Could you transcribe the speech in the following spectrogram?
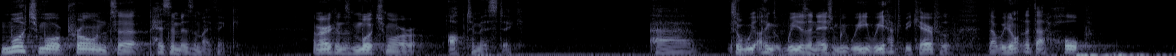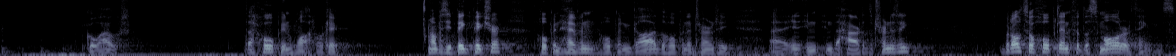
much more prone to pessimism, I think. Americans much more optimistic. Uh, so we, I think we as a nation, we, we, we have to be careful that we don't let that hope go out. That hope in what? Okay. Obviously, big picture hope in heaven, hope in God, the hope in eternity, uh, in, in, in the heart of the Trinity. But also hope then for the smaller things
